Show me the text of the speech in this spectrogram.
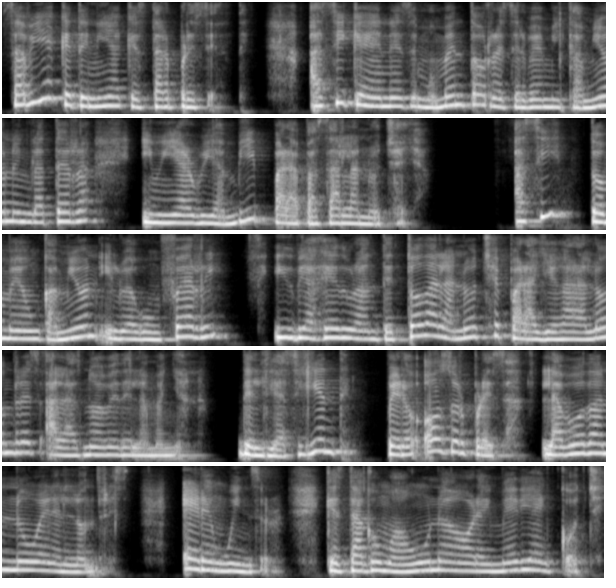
Sabía que tenía que estar presente, así que en ese momento reservé mi camión en Inglaterra y mi Airbnb para pasar la noche allá. Así tomé un camión y luego un ferry y viajé durante toda la noche para llegar a Londres a las 9 de la mañana del día siguiente. Pero, oh sorpresa, la boda no era en Londres, era en Windsor, que está como a una hora y media en coche.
